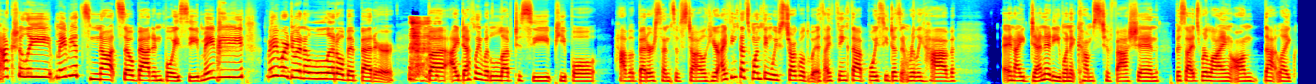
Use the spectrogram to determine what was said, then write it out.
Actually, maybe it's not so bad in Boise. Maybe maybe we're doing a little bit better. But I definitely would love to see people have a better sense of style here. I think that's one thing we've struggled with. I think that Boise doesn't really have an identity when it comes to fashion besides relying on that like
